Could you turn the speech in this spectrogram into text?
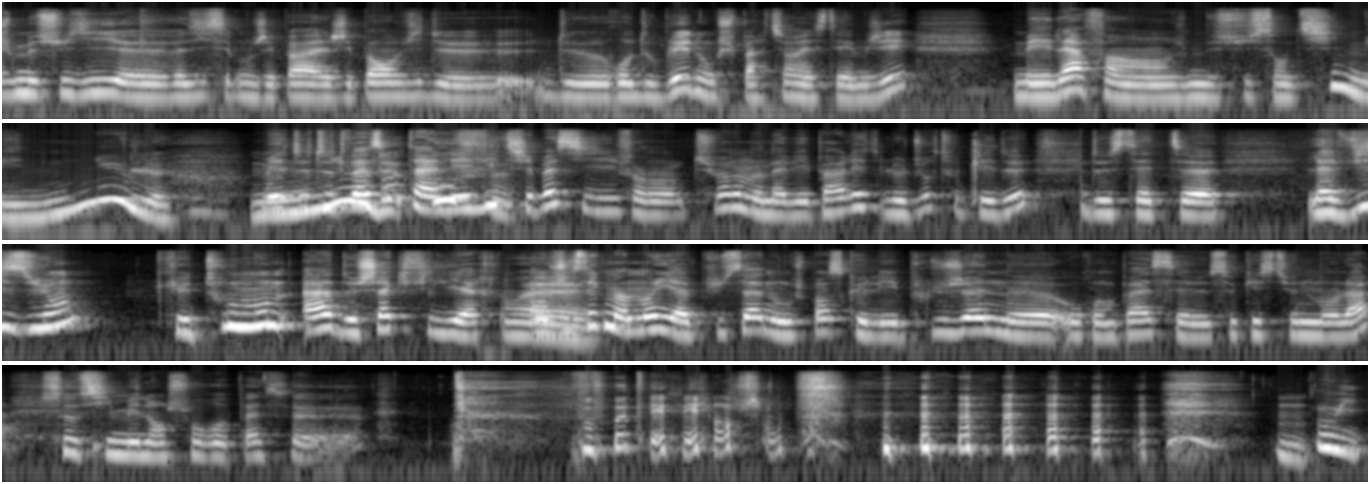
je me suis dit vas-y c'est bon j'ai pas j'ai pas envie de, de redoubler donc je suis partie en STMG mais là enfin je me suis sentie mais nulle Mais de toute façon, t'as l'élite. Je sais pas si. Enfin, tu vois, on en avait parlé l'autre jour toutes les deux. De cette. euh, la vision que tout le monde a de chaque filière. Ouais. Alors, je sais que maintenant, il n'y a plus ça. Donc, je pense que les plus jeunes euh, auront pas ce, ce questionnement-là. Sauf si Mélenchon repasse. Euh... Votez Mélenchon. Oui.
